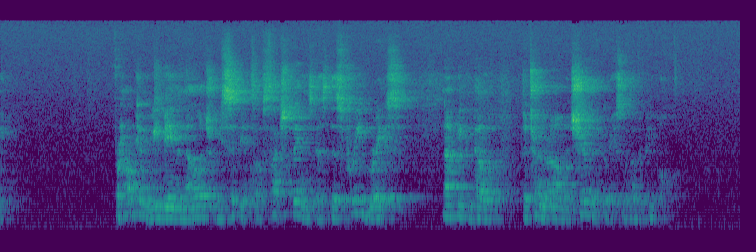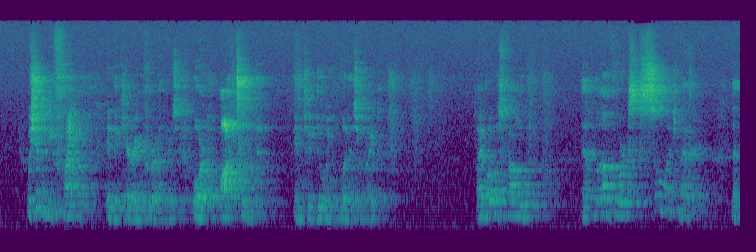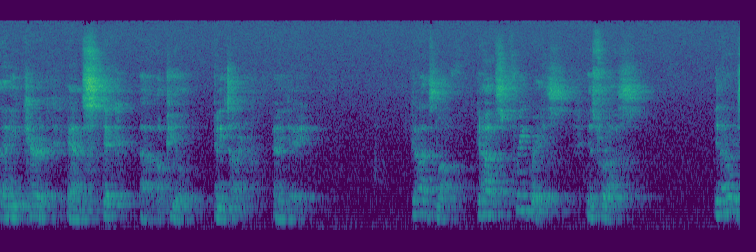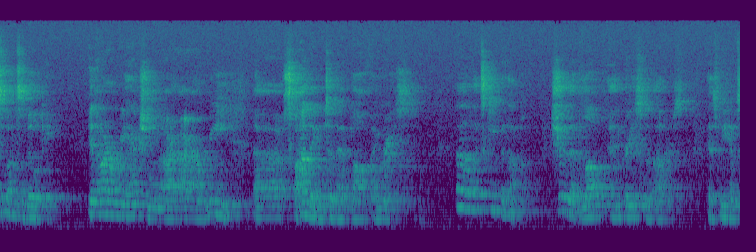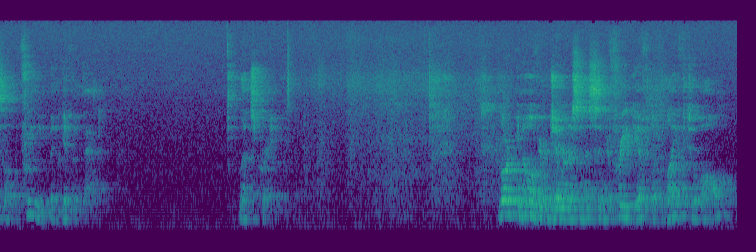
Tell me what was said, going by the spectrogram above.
For how can we, being the knowledge recipients of such things as this free grace, not be compelled to turn around and share that grace with other people? We shouldn't be frightened into caring for others or ought to into doing what is right. I've always found that love works so much better than any carrot and stick uh, appeal anytime, any day. God's love, God's free grace is for us. In our responsibility, in our reaction, to that love and grace. Uh, let's keep it up. Share that love and grace with others as we have so freely been given that. Let us pray. Lord, we know of your generousness and your free gift of life to all.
